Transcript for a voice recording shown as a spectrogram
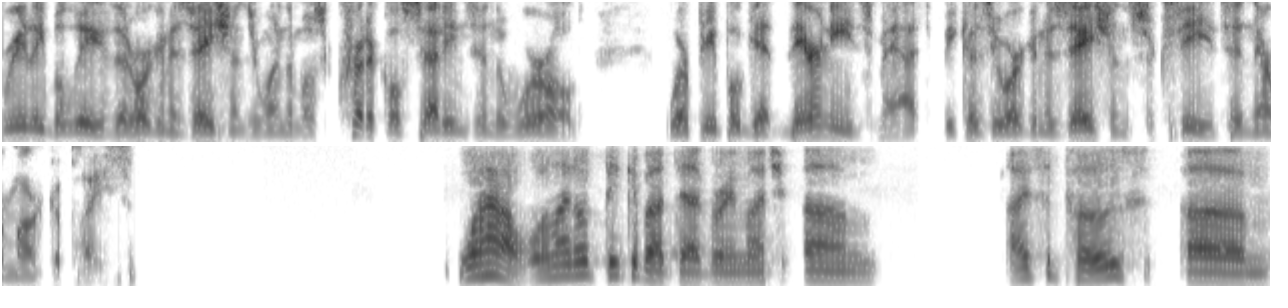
really believe that organizations are one of the most critical settings in the world where people get their needs met because the organization succeeds in their marketplace. Wow. Well, I don't think about that very much. Um, I suppose um,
